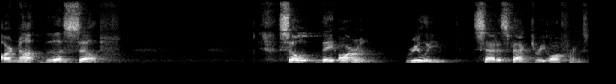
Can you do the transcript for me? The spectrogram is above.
are not the self. So they aren't really satisfactory offerings.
